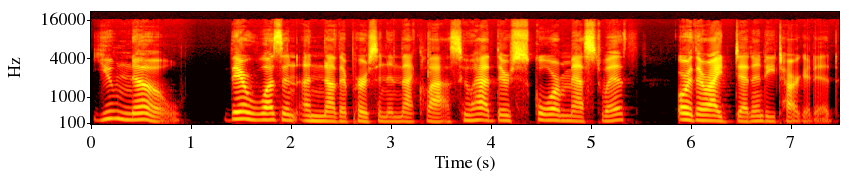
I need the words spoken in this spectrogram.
you know there wasn't another person in that class who had their score messed with or their identity targeted.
